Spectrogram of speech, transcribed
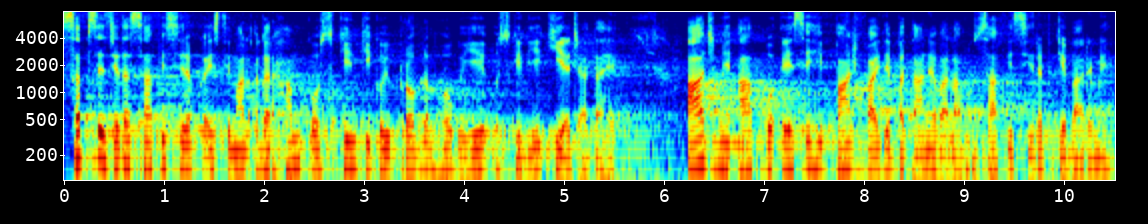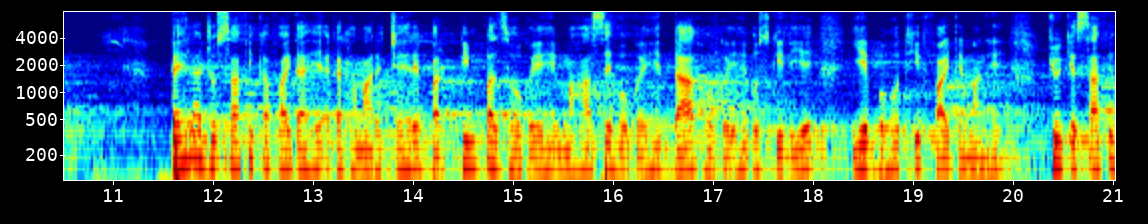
सबसे ज़्यादा साफ़ी सिरप का इस्तेमाल अगर हमको स्किन की कोई प्रॉब्लम हो गई है, उसके लिए किया जाता है। आज मैं आपको ऐसे ही पाँच फ़ायदे बताने वाला हूँ साफ़ी सिरप के बारे में। पहला, जो साफ़ी का फ़ायदा है, अगर हमारे चेहरे पर पिंपल्स हो गए हैं, महासे हो गए हैं, दाग हो गए हैं, उसके लिए ये बहुत ही फ़ायदेमंद है, क्योंकि साफ़ी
